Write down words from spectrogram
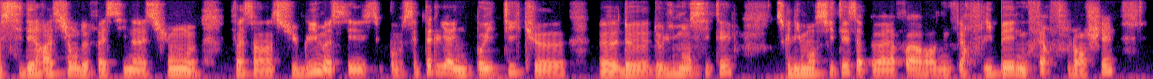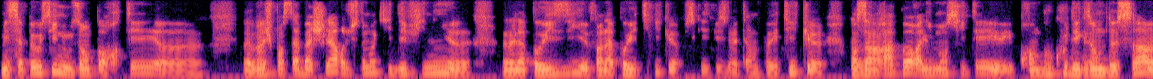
sidération, de fascination face à un sublime. C'est peut-être lié à une poétique de l'immensité. Parce que l'immensité, ça peut à la fois nous faire flipper, nous faire flancher, mais ça peut aussi nous emporter. Euh, je pense à Bachelard justement qui définit la poésie, enfin la poétique, puisqu'il utilise le terme poétique, dans un rapport à l'immensité. Il prend beaucoup d'exemples de ça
